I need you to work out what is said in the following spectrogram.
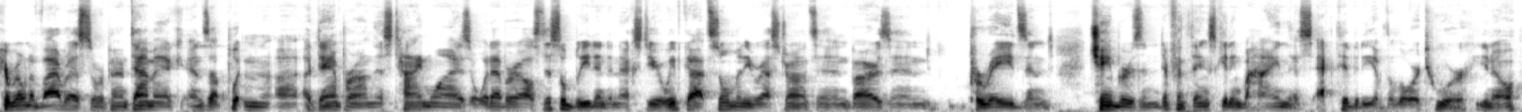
coronavirus or pandemic ends up putting a, a damper on this time wise or whatever else, this will bleed into next year. We've got so many restaurants and bars and parades and chambers and different things getting behind this activity of the lore tour you know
